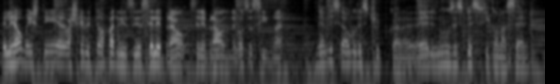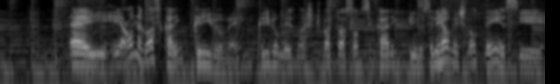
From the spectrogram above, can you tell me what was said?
ele realmente tem. Eu acho que ele tem uma paralisia cerebral, cerebral, um negócio assim, não é? Deve ser algo desse tipo, cara. Eles não especificam na série. É, e, e é um negócio, cara, incrível, velho. Incrível mesmo. Eu acho tipo, a atuação desse cara é incrível. Se ele realmente não tem esse.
